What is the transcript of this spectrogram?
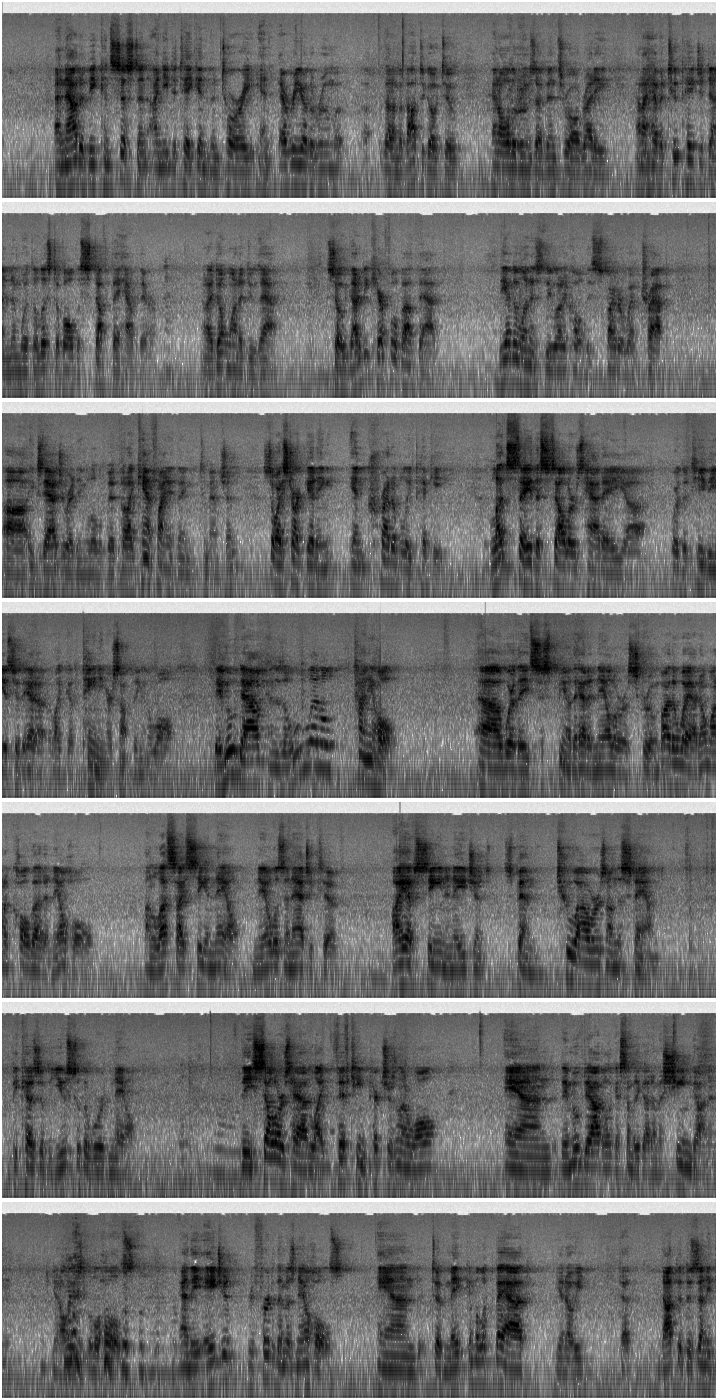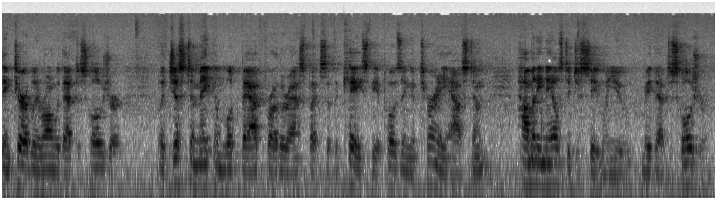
And now to be consistent, I need to take inventory in every other room uh, that I'm about to go to and all the rooms I've been through already. And I have a two-page addendum with a list of all the stuff they have there. And I don't want to do that. So we've got to be careful about that. The other one is the what I call the spider web trap, uh, exaggerating a little bit, but I can't find anything to mention. So I start getting incredibly picky. Let's say the sellers had a, uh, where the TV is, so they had a, like a painting or something in the wall. They moved out and there's a little tiny hole uh, where they, you know, they had a nail or a screw. And by the way, I don't want to call that a nail hole unless I see a nail. Nail is an adjective. I have seen an agent spend two hours on the stand because of the use of the word nail. The sellers had like 15 pictures on their wall, and they moved out. It looked like somebody got a machine gun and you know all these little holes. And the agent referred to them as nail holes, and to make him look bad, you know, he that not that there's anything terribly wrong with that disclosure, but just to make him look bad for other aspects of the case, the opposing attorney asked him, "How many nails did you see when you made that disclosure?"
